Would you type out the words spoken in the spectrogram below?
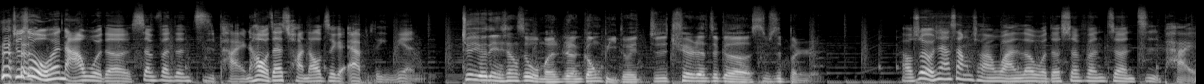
就是我会拿我的身份证自拍，然后我再传到这个 app 里面，就有点像是我们人工比对，就是确认这个是不是本人。好，所以我现在上传完了我的身份证自拍。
